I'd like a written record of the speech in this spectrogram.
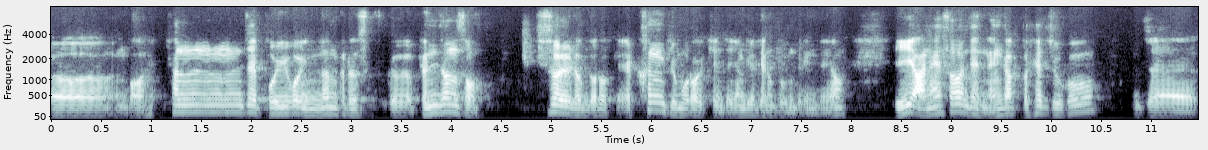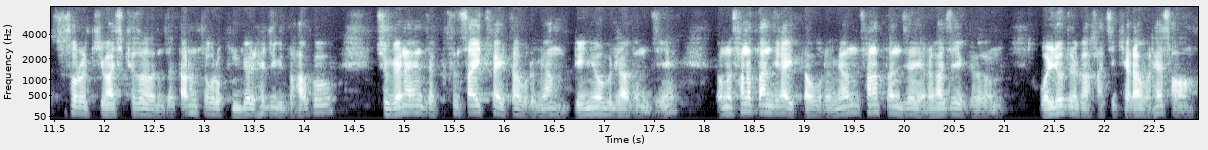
어뭐 현재 보이고 있는 그런 그 변전소 시설 정도로 큰 규모로 이렇게 이제 연결되는 부분들인데요. 이 안에서 이제 냉각도 해주고 이제 수소를 기화시켜서 이제 다른 쪽으로 분별을 해주기도 하고 주변에 이제 큰 사이트가 있다 그러면 renewable이라든지 또는 산업단지가 있다 그러면 산업단지의 여러 가지 그 원료들과 같이 결합을 해서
